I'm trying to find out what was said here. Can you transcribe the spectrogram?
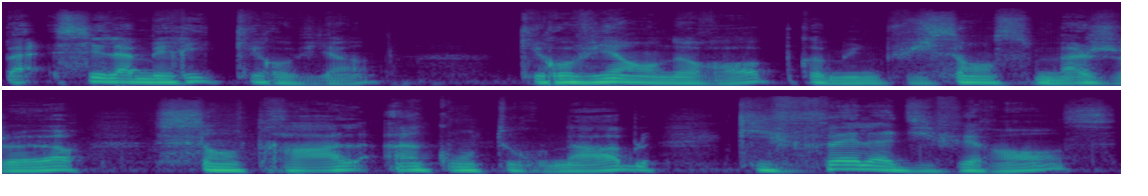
bah, c'est l'Amérique qui revient qui revient en Europe comme une puissance majeure, centrale, incontournable, qui fait la différence,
